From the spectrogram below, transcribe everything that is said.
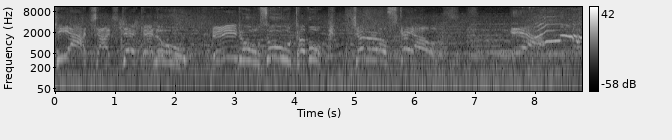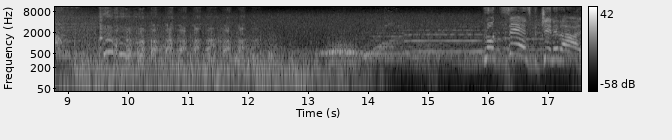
Kia Chach Dekelu. Edo Su Tavuk. General Scales. Yeah! General.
